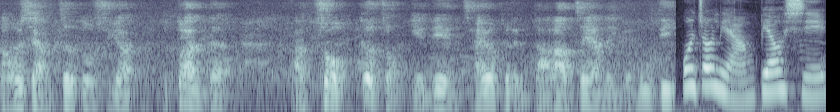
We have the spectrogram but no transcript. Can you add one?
那我想，这都需要不断的啊做各种演练，才有可能达到这样的一个目的。温忠良表示，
